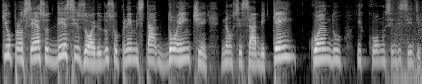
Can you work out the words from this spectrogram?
que o processo decisório do Supremo está doente. Não se sabe quem, quando e como se decide.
